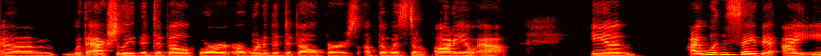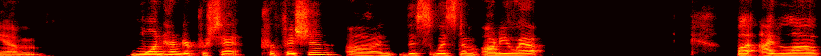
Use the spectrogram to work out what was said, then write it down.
um, with actually the developer or one of the developers of the Wisdom Audio app. And I wouldn't say that I am 100% proficient on this Wisdom Audio app, but I love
